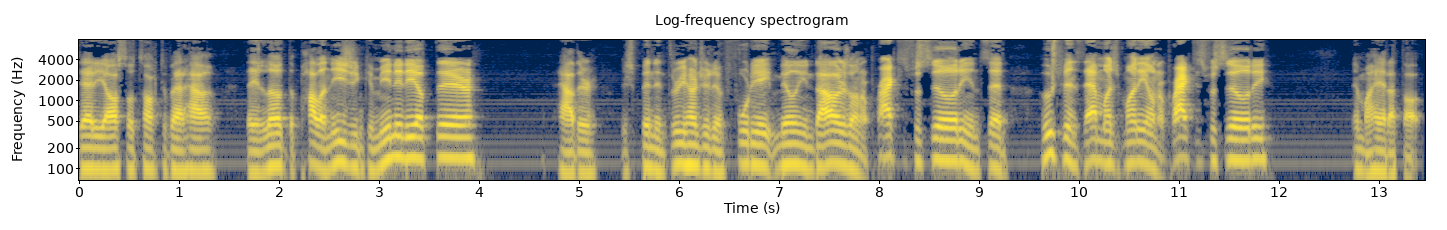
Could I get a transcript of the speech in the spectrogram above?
Daddy also talked about how they love the Polynesian community up there, how they're they're spending three hundred and forty eight million dollars on a practice facility, and said, "Who spends that much money on a practice facility?" In my head, I thought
